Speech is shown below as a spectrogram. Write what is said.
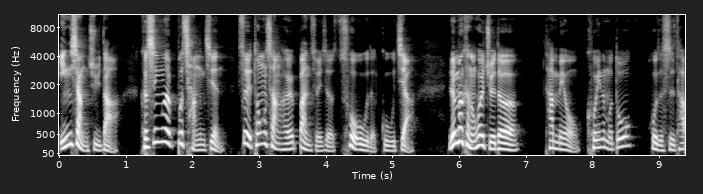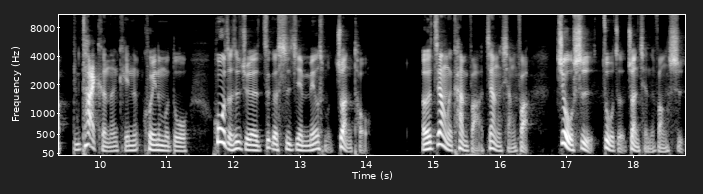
影响巨大，可是因为不常见，所以通常还会伴随着错误的估价，人们可能会觉得。他没有亏那么多，或者是他不太可能可以亏那么多，或者是觉得这个事件没有什么赚头，而这样的看法、这样的想法，就是作者赚钱的方式。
